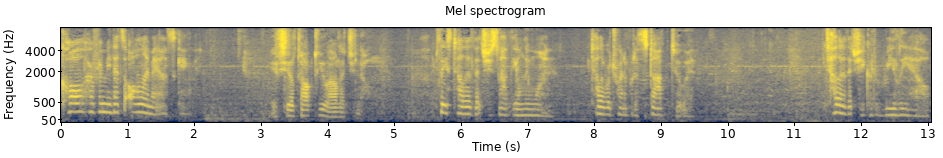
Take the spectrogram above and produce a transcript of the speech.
call her for me? That's all I'm asking. If she'll talk to you, I'll let you know. Please tell her that she's not the only one. Tell her we're trying to put a stop to it. Tell her that she could really help.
